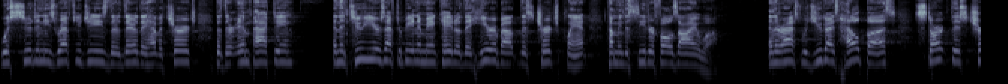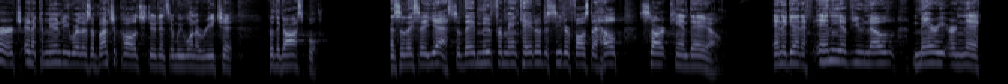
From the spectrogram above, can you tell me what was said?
with Sudanese refugees. They're there, they have a church that they're impacting. And then two years after being in Mankato, they hear about this church plant coming to Cedar Falls, Iowa. And they're asked, Would you guys help us start this church in a community where there's a bunch of college students and we want to reach it for the gospel? And so they say yes. So they moved from Mankato to Cedar Falls to help start Candeo. And again, if any of you know Mary or Nick,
